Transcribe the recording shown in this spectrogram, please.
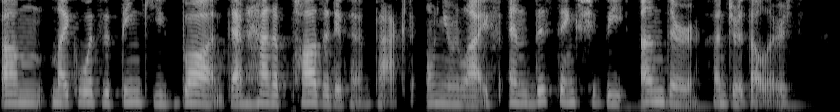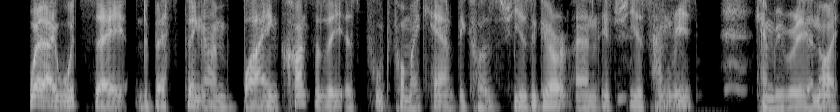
Um, like, what's the thing you bought that had a positive impact on your life? And this thing should be under $100. Well, I would say the best thing I'm buying constantly is food for my cat because she is a girl and if she is hungry, can be really annoying.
